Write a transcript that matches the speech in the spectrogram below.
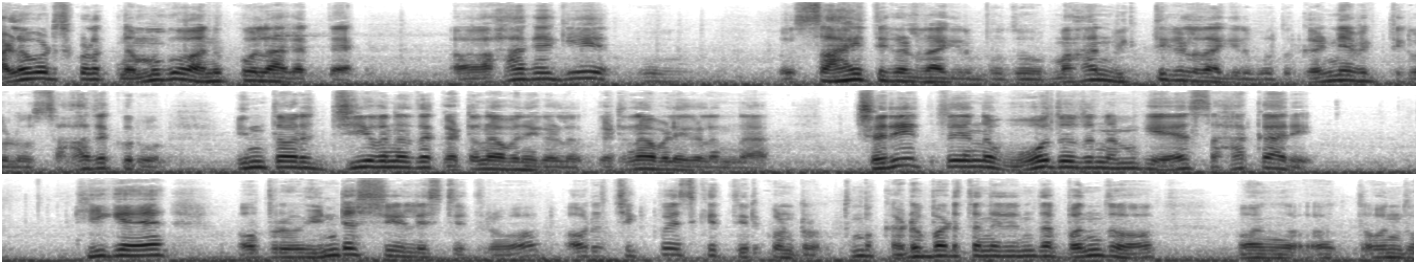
ಅಳವಡಿಸ್ಕೊಳಕ್ ನಮಗೂ ಅನುಕೂಲ ಆಗತ್ತೆ. ಹಾಗಾಗಿ ಸಾಹಿತಿಗಳದಾಗಿರ್ಬೋದು ಮಹಾನ್ ವ್ಯಕ್ತಿಗಳದಾಗಿರ್ಬೋದು ಗಣ್ಯ ವ್ಯಕ್ತಿಗಳು, ಸಾಧಕರು, ಇಂಥವರ ಜೀವನದ ಘಟನಾವಳಿಗಳು ಘಟನಾವಳಿಗಳನ್ನ, ಚರಿತ್ರೆಯನ್ನು ಓದೋದು ನಮಗೆ ಸಹಕಾರಿ. ಹೀಗೆ ಒಬ್ರು ಇಂಡಸ್ಟ್ರಿಯಲಿಸ್ಟ್ ಇದ್ರು ಅವರು ಚಿಕ್ಕ ವಯಸ್ಸಿಗೆ ತೀರ್ಕೊಂಡ್ರು, ತುಂಬಾ ಕಡುಬಡತನದಿಂದ ಬಂದು ಒಂದು ಒಂದು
